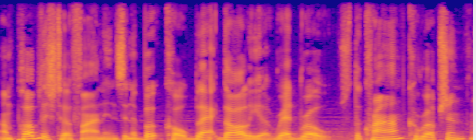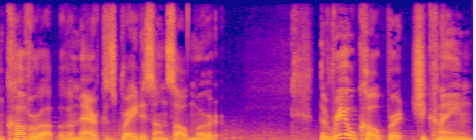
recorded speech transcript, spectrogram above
and published her findings in a book called Black Dahlia Red Rose The Crime, Corruption, and Cover Up of America's Greatest Unsolved Murder. The real culprit, she claimed,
